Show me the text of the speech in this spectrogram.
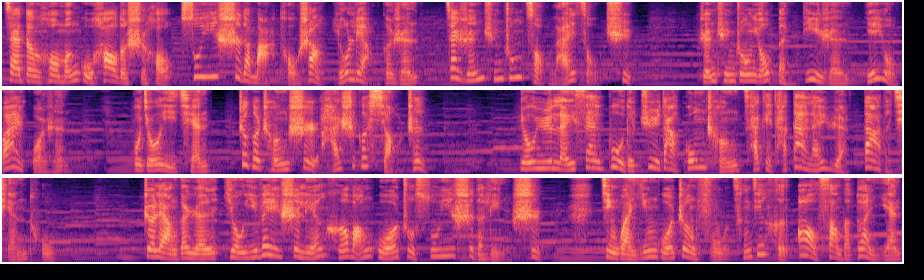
在等候蒙古号的时候，苏伊士的码头上有两个人在人群中走来走去，人群中有本地人，也有外国人。不久以前，这个城市还是个小镇。由于雷塞布的巨大工程，才给他带来远大的前途。这两个人有一位是联合王国驻苏伊士的领事，尽管英国政府曾经很懊丧地断言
